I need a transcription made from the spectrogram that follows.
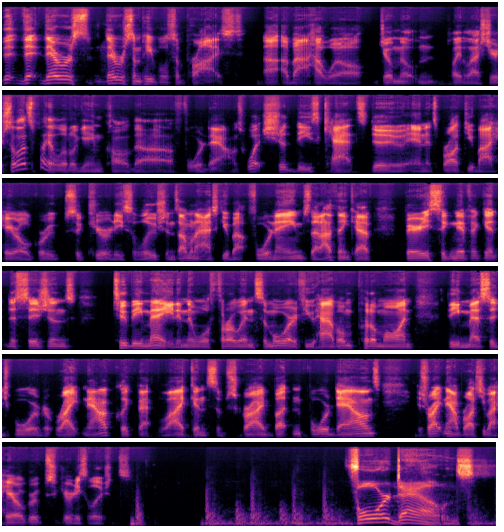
th- th- there was there were some people surprised uh, about how well Joe Milton played last year. So let's play a little game called uh, Four Downs. What should these cats do? And it's brought to you by Herald Group Security Solutions. I'm going to ask you about four names that I think have very significant decisions to be made. And then we'll throw in some more. If you have them, put them on the message board right now. Click that like and subscribe button. Four Downs is right now brought to you by Herald Group Security Solutions. Four Downs.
